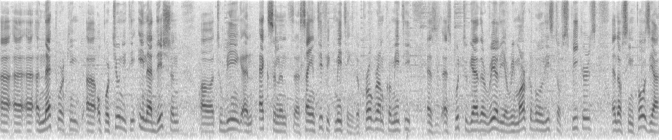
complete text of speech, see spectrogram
uh, a, networking uh, opportunity in addition uh, to being an excellent uh, scientific meeting. The program committee has, has, put together really a remarkable list of speakers and of symposia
